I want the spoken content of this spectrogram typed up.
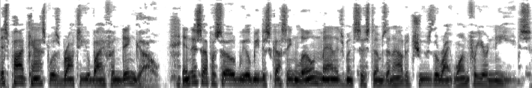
This podcast was brought to you by Fundingo. In this episode, we'll be discussing loan management systems and how to choose the right one for your needs.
